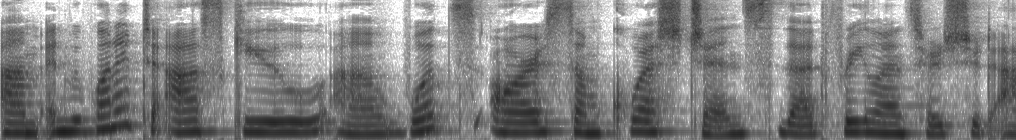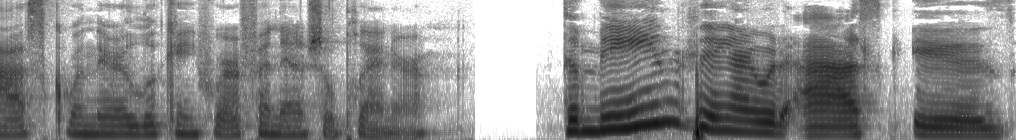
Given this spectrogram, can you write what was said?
Um, and we wanted to ask you uh, what are some questions that freelancers should ask when they're looking for a financial planner? The main thing I would ask is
